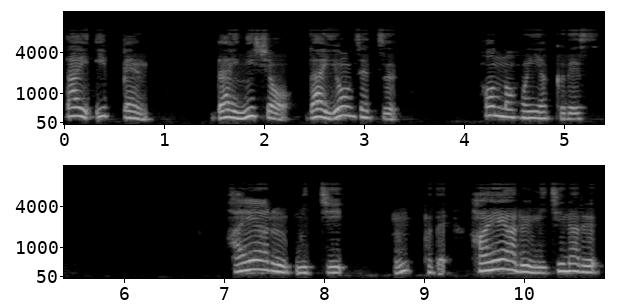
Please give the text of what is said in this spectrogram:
第1編、第2章、第4節本の翻訳です。栄えある道、ん？待って、栄えある道なる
